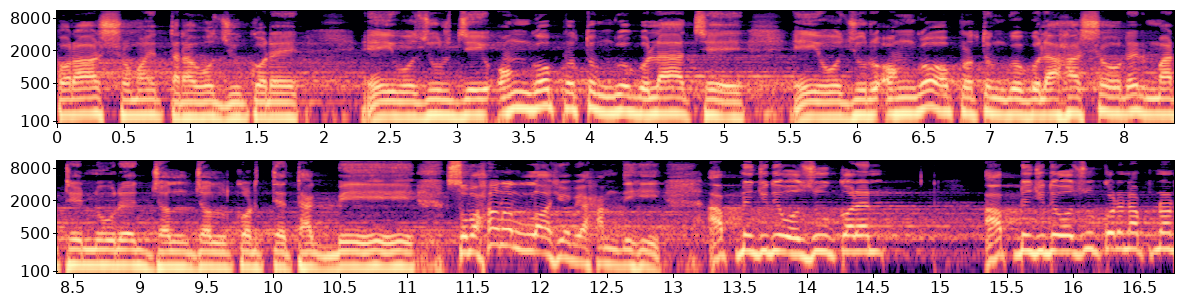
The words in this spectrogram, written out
পড়ার সময় তারা অজু করে। এই অজুর যে অঙ্গ প্রত্যঙ্গগুলা আছে, এই অজুর অঙ্গ প্রত্যঙ্গগুলা হাসরের মাঠে নূরে জল জল করতে থাকবে। সুবাহান আল্লাহ হামদিহি আপনি যদি অজু করেন আপনি যদি অজু করেন, আপনার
